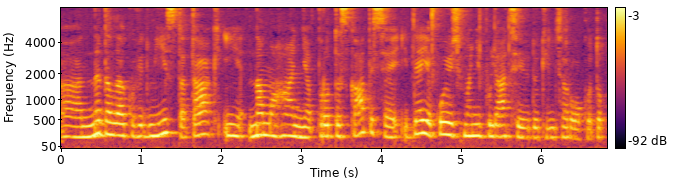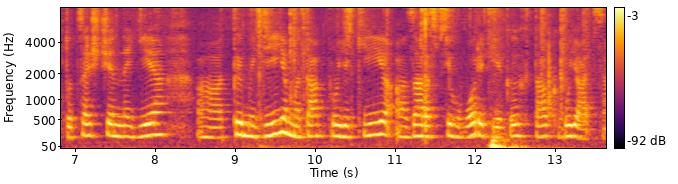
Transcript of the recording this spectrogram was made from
е, недалеко від міста, так, і намагання протискатися іде якоюсь маніпуляцією до кінця року. Тобто це ще не є е, тими діями, так, про які е, зараз всі говорять, яких так бояться.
